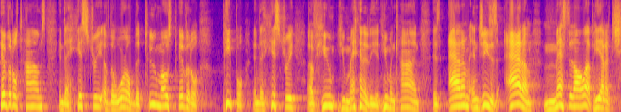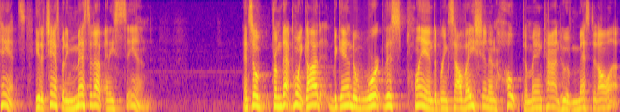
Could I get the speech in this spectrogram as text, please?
pivotal times in the history of the world, the two most pivotal people in the history of hum, humanity and humankind is Adam and Jesus. Adam messed it all up. He had a chance. He had a chance, but he messed it up and he sinned. And so from that point, God began to work this plan to bring salvation and hope to mankind who have messed it all up.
